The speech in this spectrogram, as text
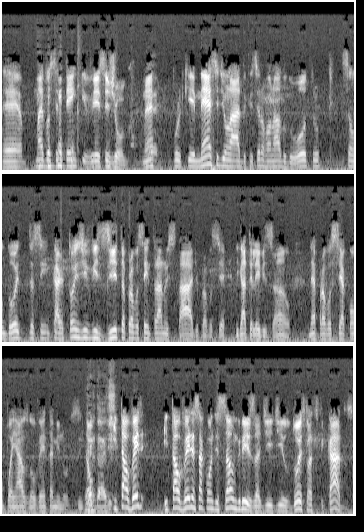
É, mas você tem que ver esse jogo, né? É. Porque Messi de um lado, Cristiano Ronaldo do outro, são dois assim cartões de visita para você entrar no estádio, para você ligar a televisão, né, para você acompanhar os 90 minutos. Então, Verdade. E, e talvez e talvez essa condição, Grisa, de, de os dois classificados,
